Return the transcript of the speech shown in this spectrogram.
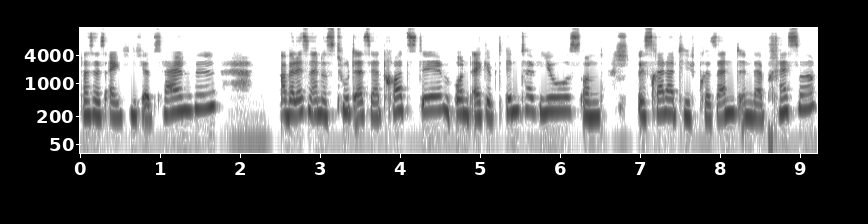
dass er es eigentlich nicht erzählen will. Aber letzten Endes tut er es ja trotzdem und er gibt Interviews und ist relativ präsent in der Presse.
